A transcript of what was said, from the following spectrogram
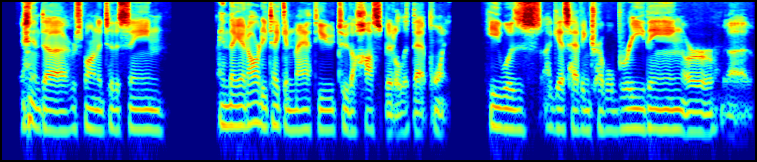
and uh, responded to the scene. And they had already taken Matthew to the hospital at that point. He was, I guess, having trouble breathing or uh,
